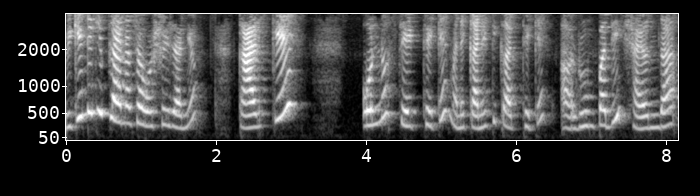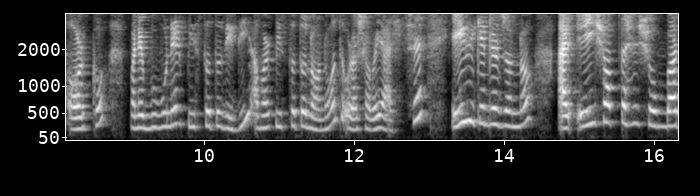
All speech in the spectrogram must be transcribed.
উইকেন্ডে কি প্ল্যান আছে অবশ্যই জানিও। কালকে অন্য স্টেট থেকে মানে কানেটিকাট থেকে রুম্পাদি, সায়নদা, অর্ক মানে বুবুনের পিস্তত দিদি, আমার পিস্তত ননদ, ওরা সবাই আসছে। এই উইকেন্ডের জন্য। আর এই সপ্তাহের সোমবার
